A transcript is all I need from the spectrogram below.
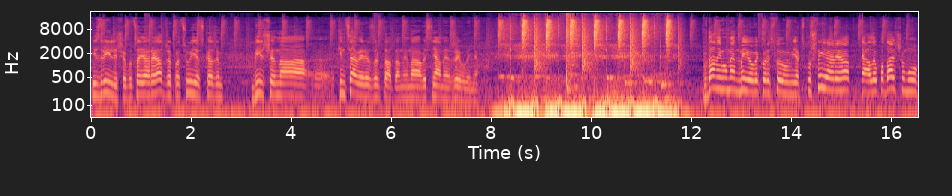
і зріліше, бо цей агрегат вже працює, скажімо, більше на кінцевий результат, а не на весняне живлення. В даний момент ми його використовуємо як сплошний агрегат, але в подальшому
